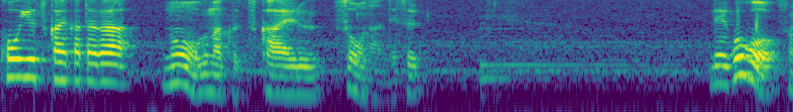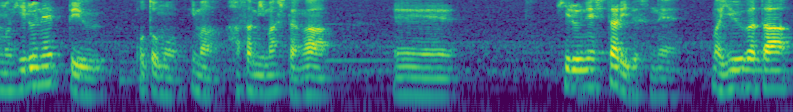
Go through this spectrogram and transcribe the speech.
こういう使い方が脳をうまく使えるそうなんです。で午後その昼寝っていうことも今挟みましたが、えー、昼寝したりですね、まあ、夕方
